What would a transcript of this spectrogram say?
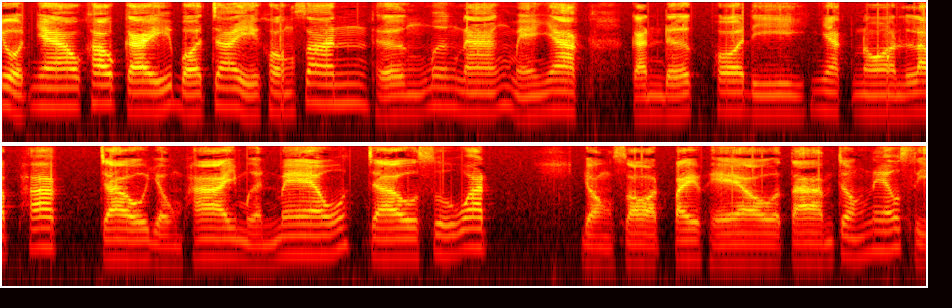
โยดยาวเข้าไก่บ่อใจของสั้นถึงเมืองนางแม่ยักษ์กันเด็กพอดียักนอนลับพัก เจ้าหย่องพายเหมือนแมว เจ้าสุวัดย่องสอดไปแผ่วตามจ้องแนวสี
